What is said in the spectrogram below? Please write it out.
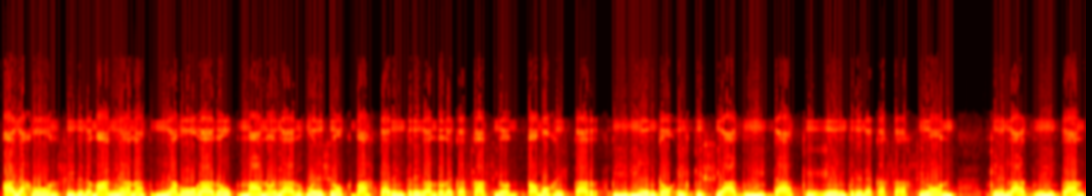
a las 11 de la mañana, mi abogado, Manuel Argüello, va a estar entregando la casación. Vamos a estar pidiendo es que se admita que entre la casación, que la admitan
